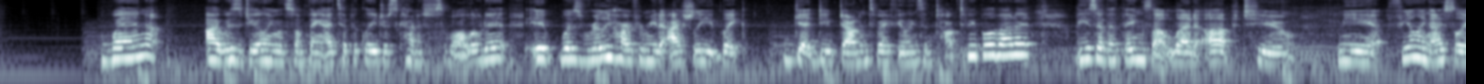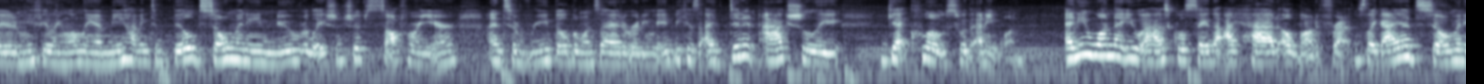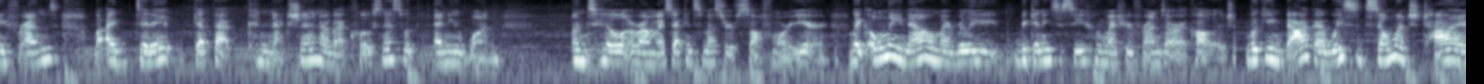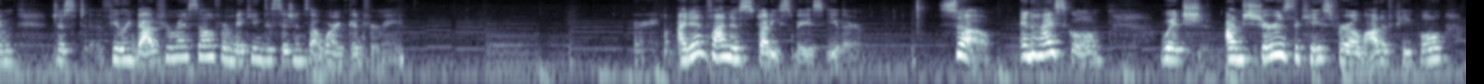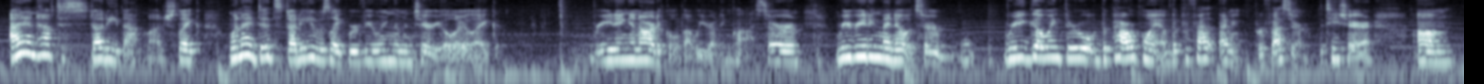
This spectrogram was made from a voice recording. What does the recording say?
when I was dealing with something, I typically just kind of swallowed it. It was really hard for me to actually like get deep down into my feelings and talk to people about it. These are the things that led up to me feeling isolated and me feeling lonely and me having to build so many new relationships sophomore year and to rebuild the ones I had already made because I didn't actually get close with anyone. Anyone that you ask will say that I had a lot of friends. Like I had so many friends, but I didn't get that connection or that closeness with anyone until around my second semester of sophomore year. Like only now am I really beginning to see who my true friends are at college. Looking back, I wasted so much time just feeling bad for myself or making decisions that weren't good for me. I didn't find a study space either. So, in high school, which I'm sure is the case for a lot of people, I didn't have to study that much. Like, when I did study, it was like reviewing the material or like reading an article that we read in class or rereading my notes or re-going through the PowerPoint of the prof- I mean professor, the teacher. Um,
